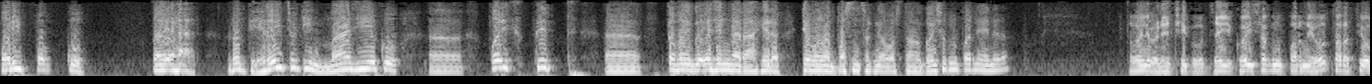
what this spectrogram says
परिपक्व तयार र धेरैचोटि माझिएको परिष्कृत तपाईँको एजेन्डा राखेर टेबलमा बस्न सक्ने अवस्थामा गइसक्नु पर्ने होइन र? तपाईँले भने ठिक हो गइसक्नु पर्ने हो तर त्यो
